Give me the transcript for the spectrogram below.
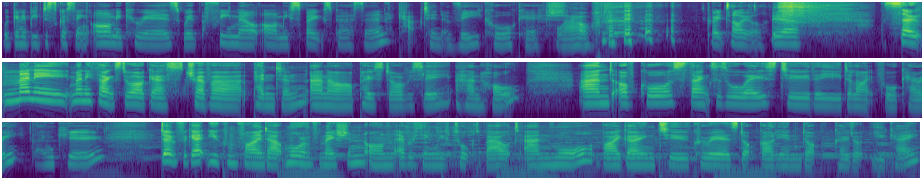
we're going to be discussing army careers with female army spokesperson, Captain V. Corkish. Wow. Great title. Yeah. So many, many thanks to our guest Trevor Penton and our poster, obviously, Han Hole. And of course, thanks as always to the delightful Kerry. Thank you. Don't forget you can find out more information on everything we've talked about and more by going to careers.guardian.co.uk.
